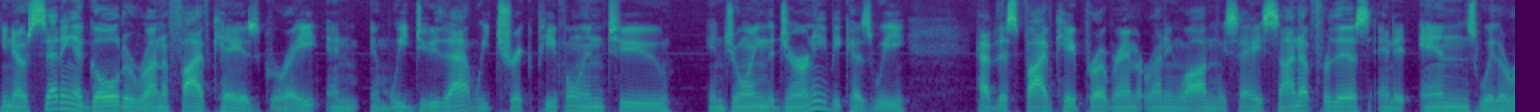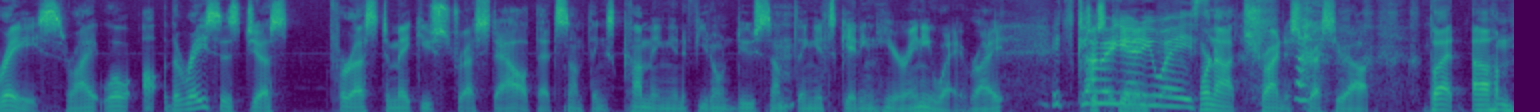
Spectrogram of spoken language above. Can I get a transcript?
You know, setting a goal to run a 5K is great, and and we do that. We trick people into enjoying the journey because we have this 5K program at Running Wild, and we say, hey, sign up for this, and it ends with a race, right? Well, uh, the race is just for us to make you stressed out that something's coming, and if you don't do something, it's getting here anyway, right? It's coming anyways. We're not trying to stress you out, but um,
